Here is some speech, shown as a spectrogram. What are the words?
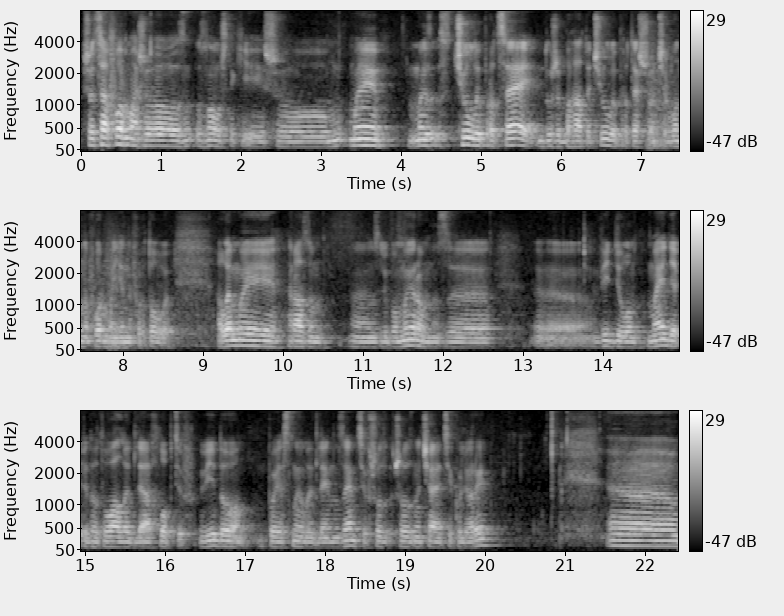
що ця форма, що знову ж таки, що ми, ми чули про це, дуже багато чули про те, що червона форма є нефортовою. Але ми разом е, з Любомиром, з е, відділом медіа підготували для хлопців відео, пояснили для іноземців, що, що означають ці кольори. Е,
